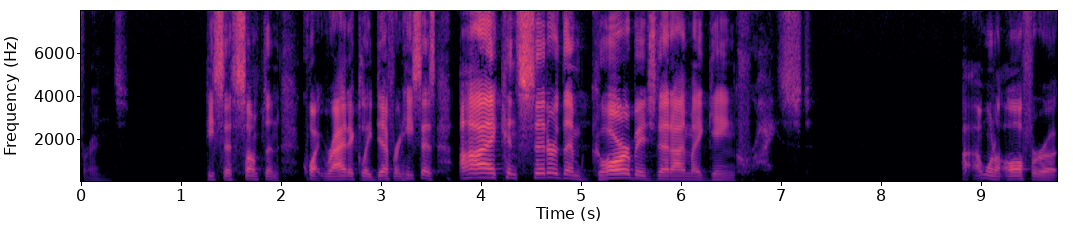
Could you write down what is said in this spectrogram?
friends. He says something quite radically different. He says, I consider them garbage that I may gain Christ. I want to offer a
